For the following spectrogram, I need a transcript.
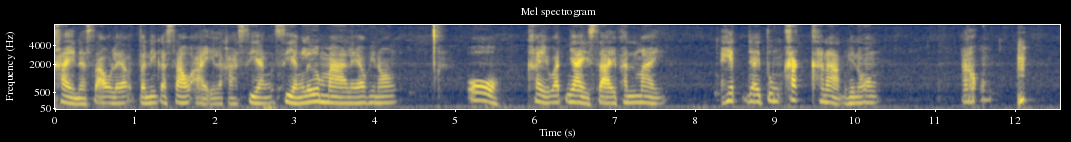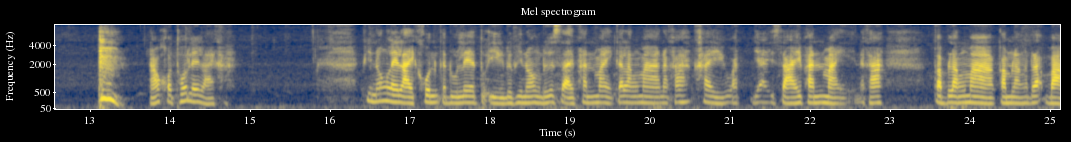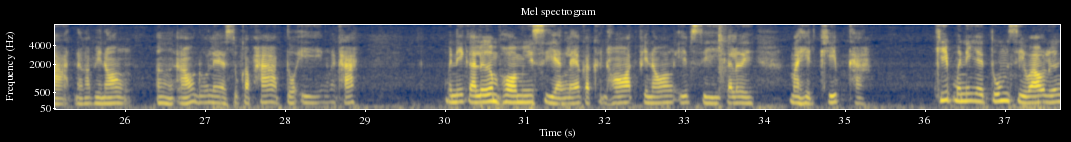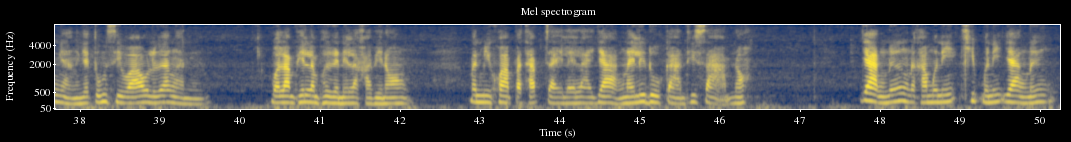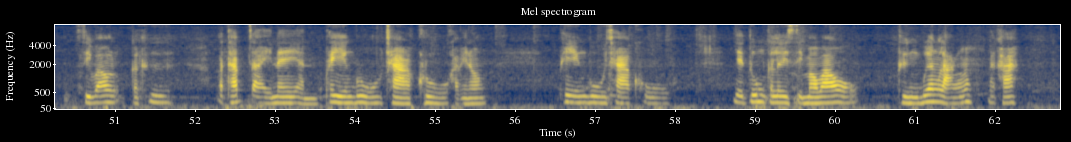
ไข่น่ะเศร้าแล้ว ตอนนี้ก็เศร้าไอแล้วค่ะ เสียงเสียงเริ่มมาแล้วพี่น้อง โอ้ไข่วัดใหญ่สายพันธุ์ใหม่เฮ็ดใหญ่ตุ้มคักขนาดพี่น้อง เอา เอาขอโทษหลาย ๆ ค่ะ พี่น้องหลาย ๆ คนก็ดูแลตัวเองด้วยพี่น้องหรือสายพันธุ์ใหม่กำลังมานะคะ ไข้หวัดใหญ่สายพันธุ์ใหม่นะคะกำลังมากำลังระบาดนะคะ พี่น้อง เออเอาดูแลสุขภาพตัวเองนะคะวันนี้ก็เริ่มพอมีเสียงแล้วก็ขึ้นฮอตพี่น้องเอฟซีก็เลยมาเห็ดคลิปค่ะ คลิปวันนี้ยายตุ้มสีว้าวเรื่องอย่างยายตุ้มสีว้าวเรื่องอันบอลำเพินลำเพลินนี่แหละค่ะพี่น้อง มันมีความประทับใจหลาย ๆ อย่างในฤดูกาลที่สามเนาะอย่างหนึงนะคะมื้อนี้คลิปมื้อนี้อย่างหนึงสิว่าก็คือประทับใจในอันเพลงบูชาครูค่ะพี่น้อง เพลงบูชาครูยายตุ้มก็เลยสิมาเว้าถึงเบื้องหลังนะคะ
